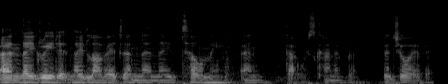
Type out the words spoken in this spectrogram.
and they'd read it and they'd love it and then they'd tell me and that was kind of the, the joy of it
